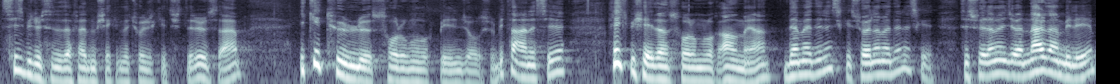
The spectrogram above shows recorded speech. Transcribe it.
siz bilirsiniz efendim şeklinde çocuk yetiştirirsem iki türlü sorumluluk bilinci oluşur. Bir tanesi hiçbir şeyden sorumluluk almayan, demediniz ki, söylemediniz ki, siz söylemeyince ben nereden bileyim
